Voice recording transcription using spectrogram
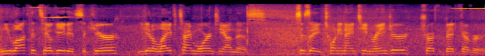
when you lock the tailgate it's secure you get a lifetime warranty on this this is a 2019 Ranger truck bed cover.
